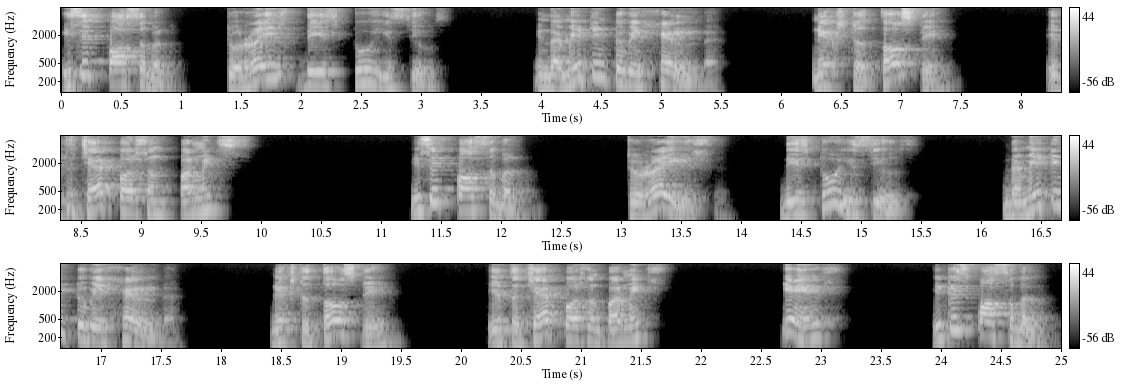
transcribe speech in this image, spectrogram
is it possible to raise these two issues in the meeting to be held next Thursday if the chairperson permits? Is it possible to raise these two issues in the meeting to be held next Thursday if the chairperson permits? Yes, it is possible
